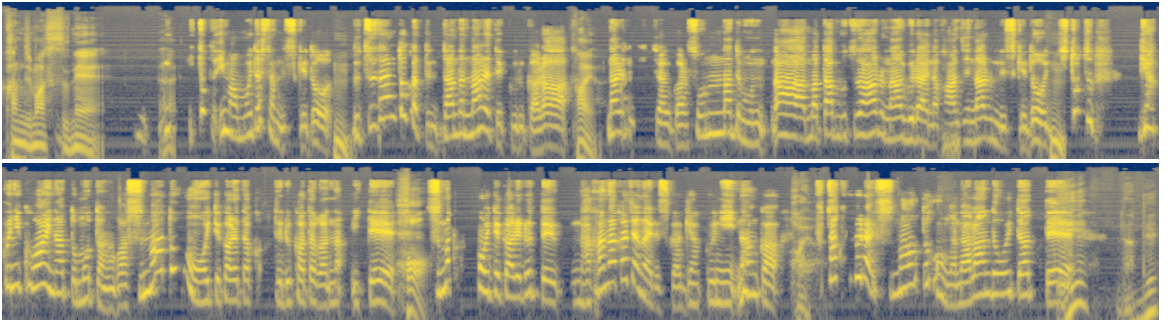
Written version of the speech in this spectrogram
感じますね。ちょっと今思い出したんですけど、うん、仏壇とかってだんだん慣れてくるから、はい、慣れてきちゃうからそんなでもああまた仏壇あるなぐらいな感じになるんですけど、うん、一つ逆に怖いなと思ったのがスマートフォンを置いてかれてる方がいて、はあ、スマート置いてかれるってなかなかじゃないですか、逆に。なんか、2つぐらいスマートフォンが並んで置いてあって。え？なんで？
